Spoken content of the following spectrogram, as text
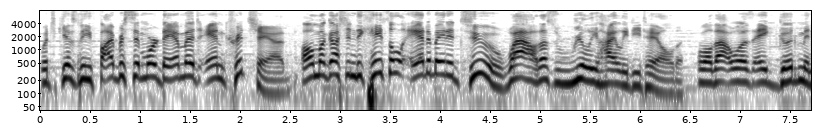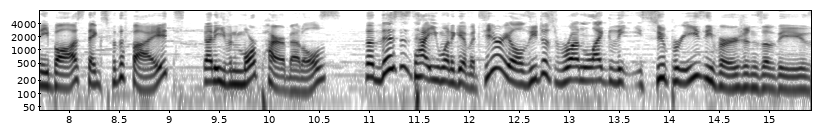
which gives me 5% more damage and crit chance. Oh my gosh, and the case all animated too. Wow, that's really highly detailed. Well, that was a good mini boss. Thanks for the fight. Got even more pirate medals. So this is how you want to get materials. You just run like the super easy versions of these.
